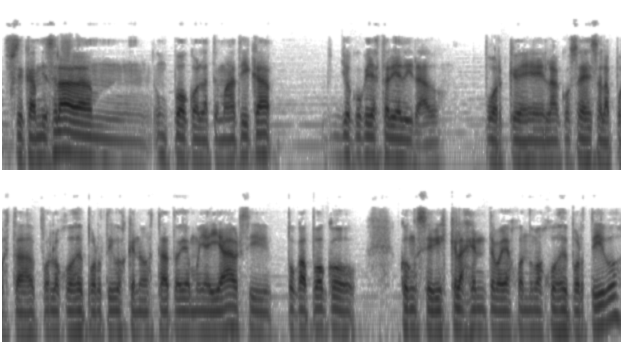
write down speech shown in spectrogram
se cambiase la, mm, un poco la temática, yo creo que ya estaría tirado. Porque la cosa es esa, la apuesta por los juegos deportivos que no está todavía muy allá. A ver si poco a poco conseguís que la gente vaya jugando más juegos deportivos.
